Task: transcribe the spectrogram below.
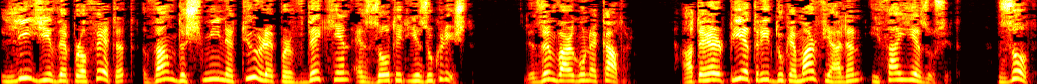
Ligji dhe profetët dhanë dëshminë e tyre për vdekjen e Zotit Jezu Krisht. Lexojmë vargun e 4. Atëherë Pjetri duke marrë fjalën i tha Jezusit: Zot,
